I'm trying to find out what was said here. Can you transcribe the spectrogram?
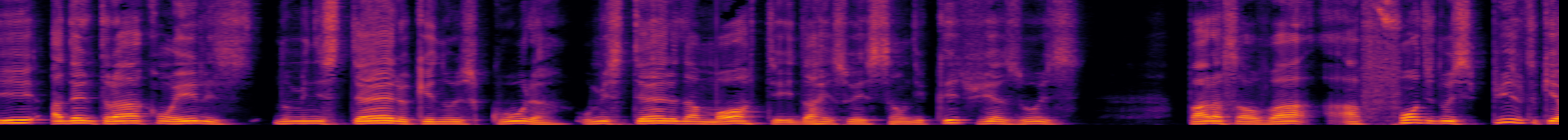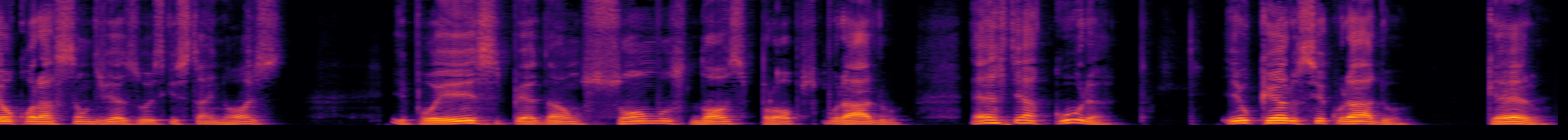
E adentrar com eles no ministério que nos cura, o mistério da morte e da ressurreição de Cristo Jesus, para salvar a fonte do Espírito que é o coração de Jesus que está em nós e por esse perdão somos nós próprios curados. Esta é a cura. Eu quero ser curado. Quero.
